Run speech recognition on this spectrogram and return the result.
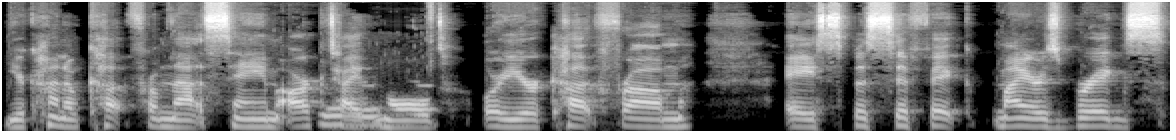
you're kind of cut from that same archetype mm-hmm. mold, or you're cut from a specific Myers Briggs.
